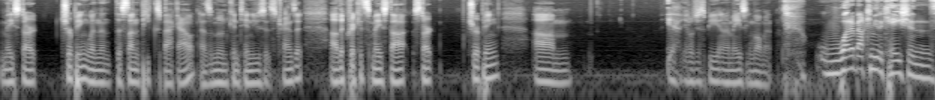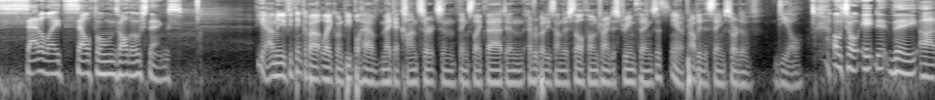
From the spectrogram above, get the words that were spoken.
may start chirping when the sun peaks back out as the moon continues its transit. Uh, the crickets may start start chirping. Um, yeah, it'll just be an amazing moment. What about communications, satellites, cell phones, all those things? Yeah, I mean, if you think about like when people have mega concerts and things like that, and everybody's on their cell phone trying to stream things, it's you know probably the same sort of deal. Oh, so it, it, the uh,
